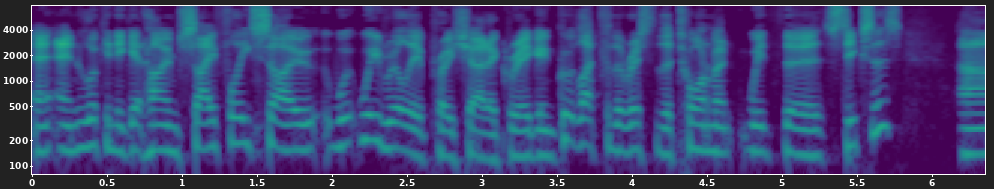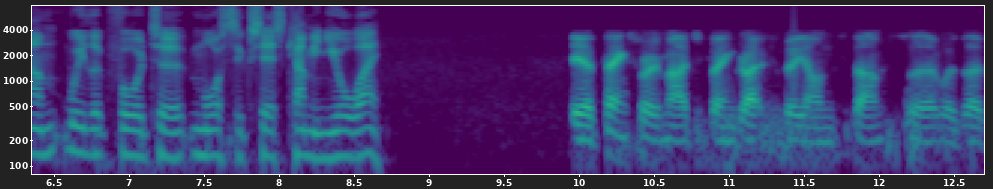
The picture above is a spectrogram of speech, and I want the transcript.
and, and, looking to get home safely. So we, we, really appreciate it, Greg, and good luck for the rest of the tournament with the Sixers. Um, we look forward to more success coming your way. Yeah, thanks very much. It's been great to be on Stumps. Uh, it was a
